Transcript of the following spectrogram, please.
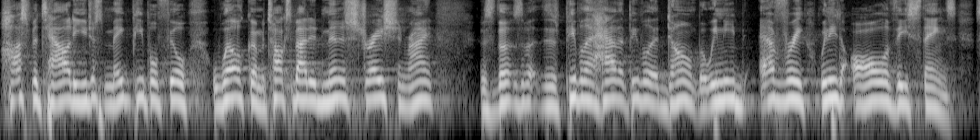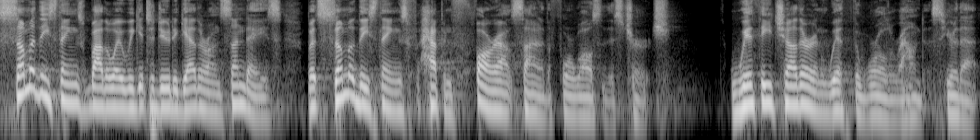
hospitality. You just make people feel welcome. It talks about administration, right? There's, those, there's people that have it, people that don't, but we need every, we need all of these things. Some of these things, by the way, we get to do together on Sundays, but some of these things happen far outside of the four walls of this church with each other and with the world around us. Hear that?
